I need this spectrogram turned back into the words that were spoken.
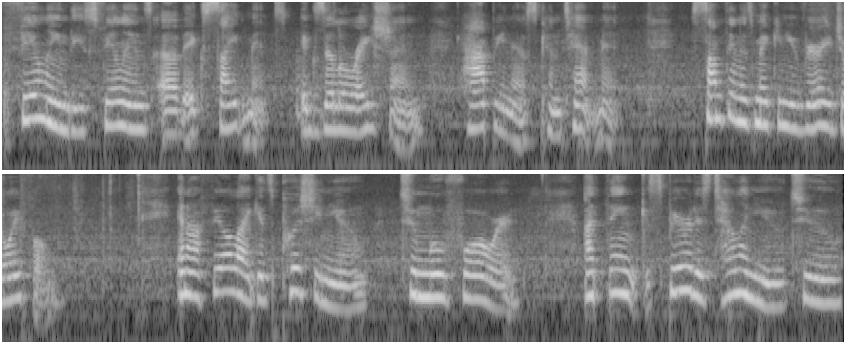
feeling these feelings of excitement, exhilaration, happiness, contentment. Something is making you very joyful. And I feel like it's pushing you to move forward. I think Spirit is telling you to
